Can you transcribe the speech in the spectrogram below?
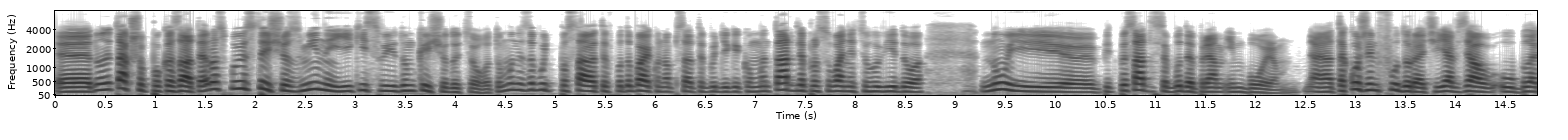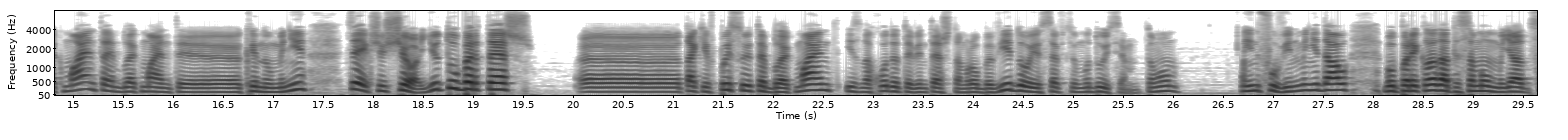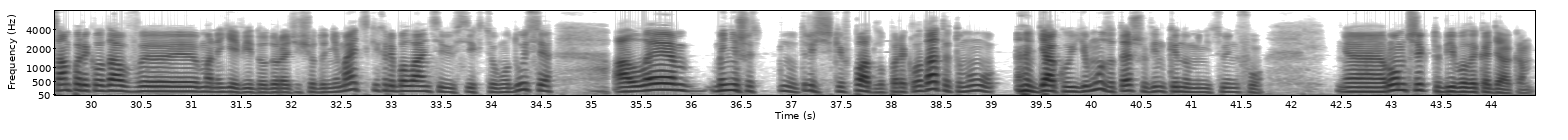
Е, ну, не так, щоб показати, а розповісти, що зміни і якісь свої думки щодо цього. Тому не забудь поставити вподобайку, написати будь-який коментар для просування цього відео. Ну і е, підписатися буде прям імбою. Е, також інфу, до речі, я взяв у BlackMind. BlackMind е, кинув мені. Це, якщо що, ютубер теж. Е, так і вписуєте BlackMind і знаходите, він теж там робить відео і все в цьому дусі. Тому. Інфу він мені дав, бо перекладати самому я сам перекладав. е, в мене є відео, до речі, щодо німецьких ребалансів і всіх в цьому дусі. Але мені щось ну, трішечки впадло перекладати, тому дякую йому за те, що він кинув мені цю інфу. Е, Ромчик, тобі велика дяка.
